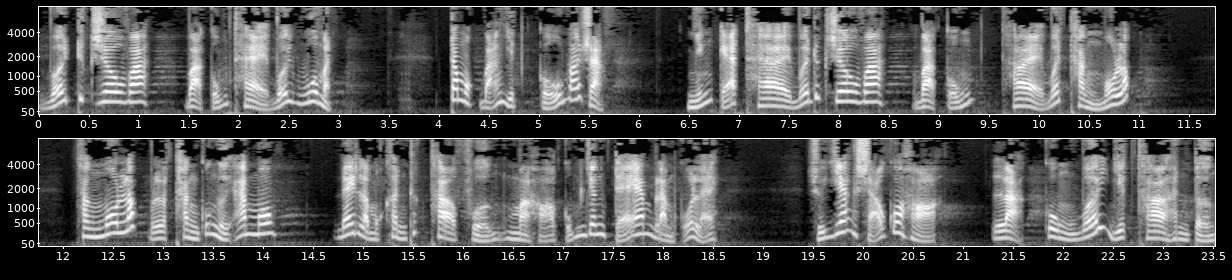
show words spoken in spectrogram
với Đức giê va và cũng thề với vua mình. Trong một bản dịch cũ nói rằng, những kẻ thề với Đức giê va và cũng thề với thần Mô Lốc. Thần Mô Lốc là thần của người Am Môn. Đây là một hình thức thờ phượng mà họ cũng dân trẻ em làm của lễ. Sự gian xảo của họ là cùng với việc thờ hình tượng,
